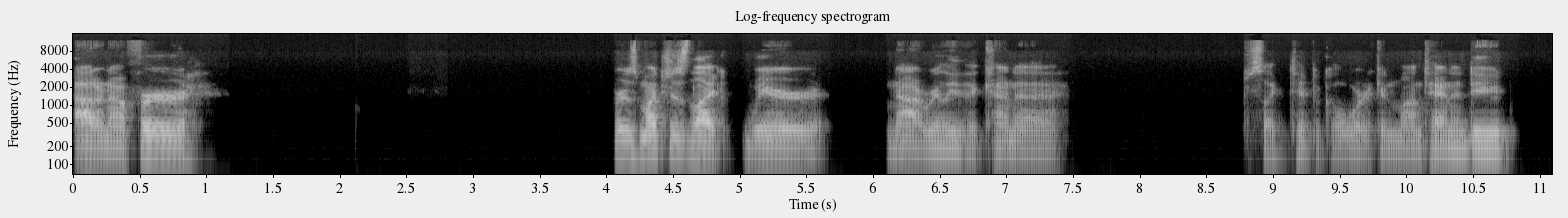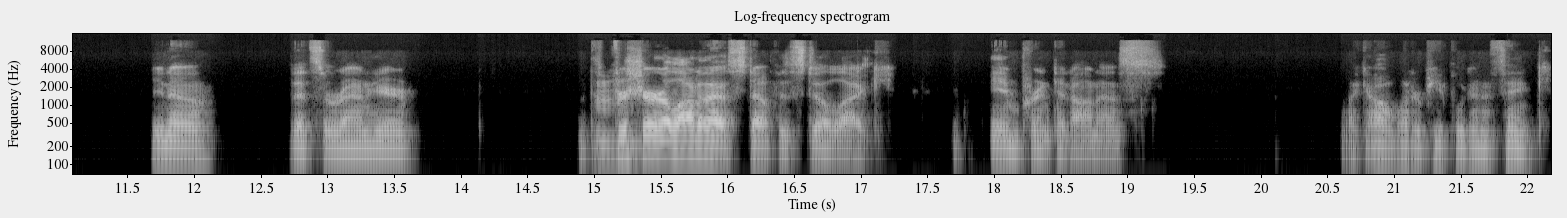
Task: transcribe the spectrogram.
I don't know for for as much as like we're not really the kind of just like typical working Montana dude, you know, that's around here. For Mhm. sure a lot of that stuff is still like imprinted on us. Like, oh, what are people gonna think?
